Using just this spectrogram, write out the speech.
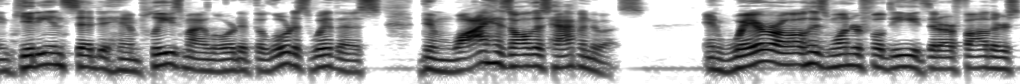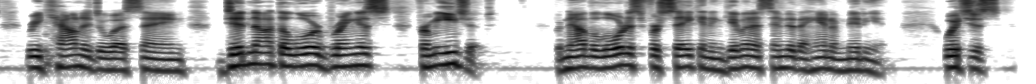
And Gideon said to him, Please, my Lord, if the Lord is with us, then why has all this happened to us? And where are all his wonderful deeds that our fathers recounted to us, saying, Did not the Lord bring us from Egypt? But now the Lord has forsaken and given us into the hand of Midian, which is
